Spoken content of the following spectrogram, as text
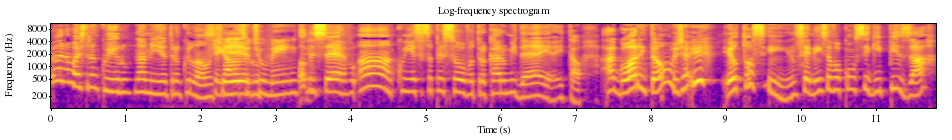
Eu era mais tranquilo, na minha, tranquilão. Chegava Chego, sutilmente. Observo, ah, conheço essa pessoa, vou trocar uma ideia e tal. Agora, então, eu já, ih, eu tô assim, não sei nem se eu vou conseguir pisar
